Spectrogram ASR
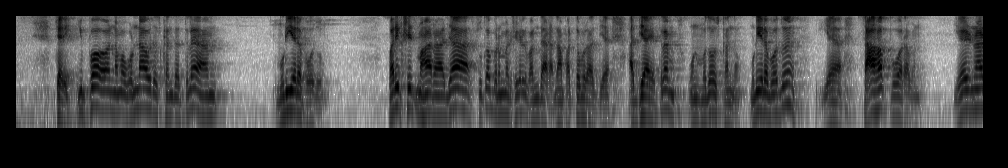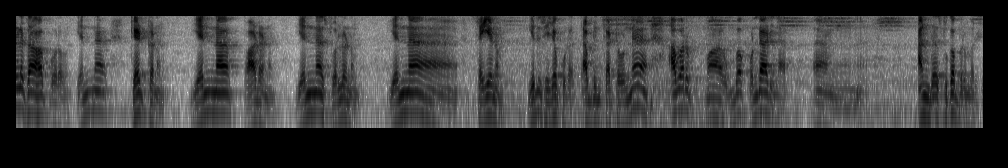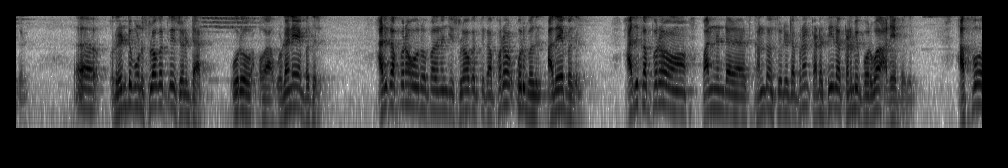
சரி இப்போ நம்ம ஒன்றாவது ஸ்கந்தத்தில் முடிகிற போதும் பரீட்சித் மகாராஜா சுக பிரம்மர்ஷிகள் வந்தார் அதான் பத்தொன்பது அத்தியா அத்தியாயத்தில் உன் முதல் ஸ்கந்தம் முடிகிற போது சாக போகிறவன் ஏழு நாளில் சாக போகிறவன் என்ன கேட்கணும்? என்ன பாடணும்? என்ன சொல்லணும்? என்ன செய்யணும்? எது செய்யக்கூடாது? அப்படின்னு கேட்டவுடனே அவர் ரொம்ப கொண்டாடினார். அந்த சுக பிரம்மர்ஷிகள். ரெண்டு மூணு ஸ்லோகத்திலே சொல்லிட்டார். ஒரு உடனே பதில். அதுக்கப்புறம் ஒரு பதினஞ்சு ஸ்லோகத்துக்கு அப்புறம் ஒரு பதில். அதே பதில். அதுக்கப்புறம் பன்னெண்டு ஸ்கந்தம் சொல்லிட்ட அப்புறம் கடைசியில் கிளம்பி போடுவா அதே பதில். அப்போ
